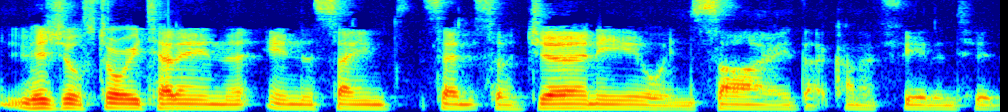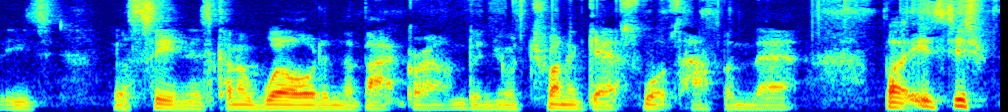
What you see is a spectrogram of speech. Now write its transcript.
visual storytelling in the, in the same sense of journey or inside that kind of feel into it. These you're seeing this kind of world in the background, and you're trying to guess what's happened there. But it's just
